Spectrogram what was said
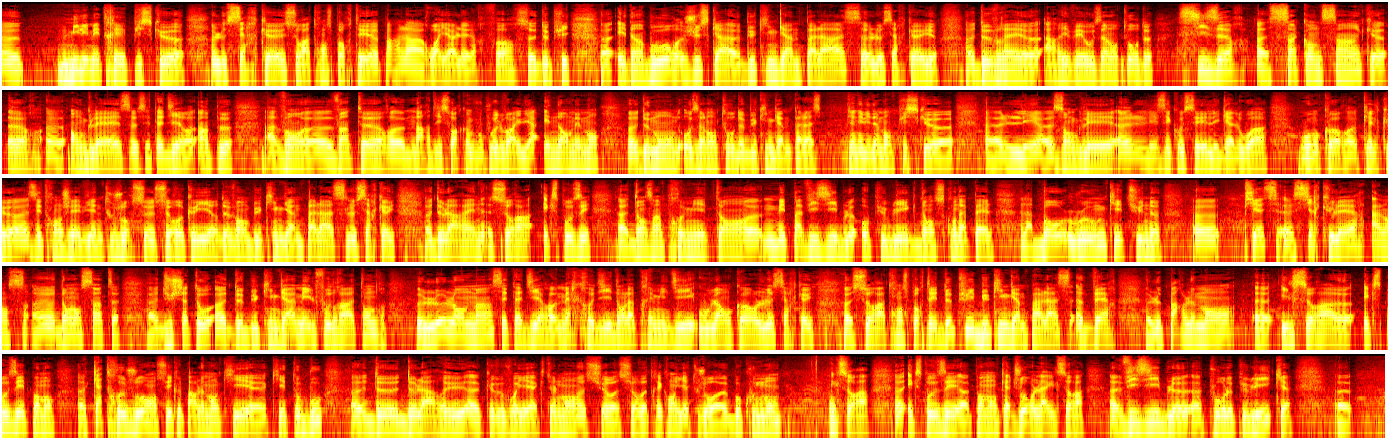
millimétré puisque euh, le cercueil sera transporté euh, par la Royal Air Force depuis euh, Édimbourg jusqu'à Buckingham Palace. Le cercueil devrait arriver aux alentours de 6h55 heure anglaise, c'est-à-dire un peu avant 20h mardi soir. Comme vous pouvez le voir, il y a énormément de monde aux alentours de Buckingham Palace, bien évidemment, puisque les Anglais, les Écossais, les Gallois ou encore quelques étrangers viennent toujours se, se recueillir devant Buckingham Palace. Le cercueil euh, de la reine sera exposé euh, dans un premier temps, euh, mais pas visible au public, dans ce qu'on appelle la ballroom, qui est une pièce circulaire dans l'enceinte du château de Buckingham. Et il faudra attendre le lendemain, c'est-à-dire mercredi dans l'après-midi, où là encore le cercueil sera transporté depuis Buckingham Palace vers le Parlement. Il sera exposé pendant quatre jours. Ensuite, le Parlement qui est, au bout de la rue que vous voyez actuellement euh, sur, votre écran, il y a toujours euh, beaucoup de monde. Il sera euh, exposé pendant quatre jours. Là, il sera visible pour le public.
